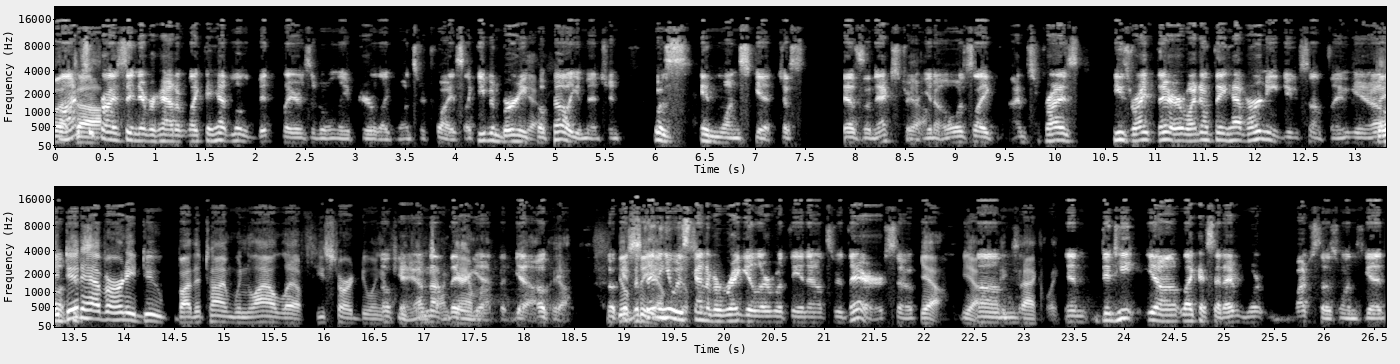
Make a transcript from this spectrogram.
well, I'm uh, surprised they never had them. Like they had little bit players that only appear like once or twice. Like even Bernie Yeah. You mentioned, was in one skit just as an extra. Yeah. You know, it was like I'm surprised he's right there. Why don't they have Ernie do something? You know, they did have Ernie do by the time when Lyle left. He started doing a few Okay, things I'm not on there camera. yet, but yeah, okay. yeah, Okay, You'll but see then him. he was kind of a regular with the announcer there. So yeah, yeah, Um, exactly. And did he, you know, like I said, I haven't watched those ones yet.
